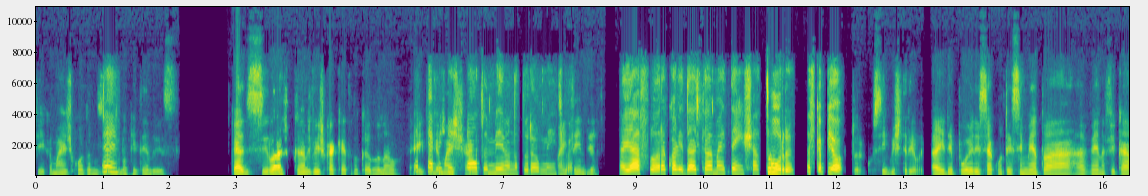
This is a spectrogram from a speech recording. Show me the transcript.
fica, mais de conta nos É. outros. Eu nunca entendo isso. Cara se lascando, de ficar quieto no canto, não. É Aí porque a fica bicha é mais chato. chata mesmo, naturalmente, Vai ué. entender. Aí a Flora, a qualidade que ela mais tem, chatura. Vai ficar pior. Doutora com cinco estrelas. Aí depois desse acontecimento, a Ravena fica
